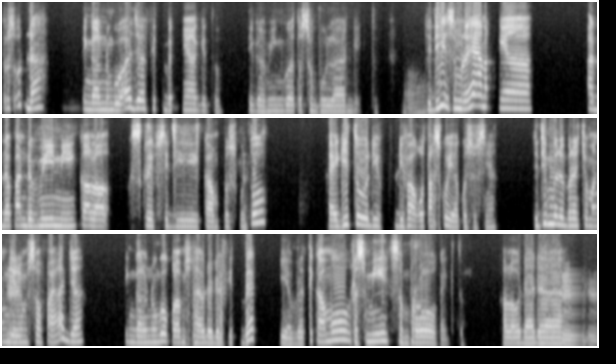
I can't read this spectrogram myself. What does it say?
Terus udah, tinggal nunggu aja feedbacknya gitu. Tiga minggu atau sebulan gitu. Oh. Jadi sebenarnya enaknya ada pandemi ini kalau skripsi di kampusku tuh kayak gitu di di fakultasku ya khususnya. Jadi bener-bener cuma ngirim soft file aja. Tinggal nunggu kalau misalnya udah ada feedback, ya berarti kamu resmi sempro kayak gitu. Kalau udah ada Mhm.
